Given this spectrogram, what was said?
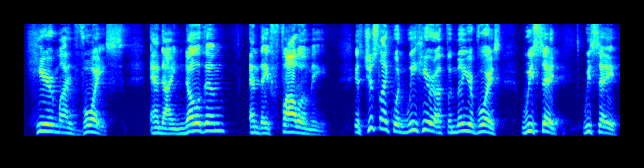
hear my voice and I know them and they follow me. It's just like when we hear a familiar voice, we say, we say,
